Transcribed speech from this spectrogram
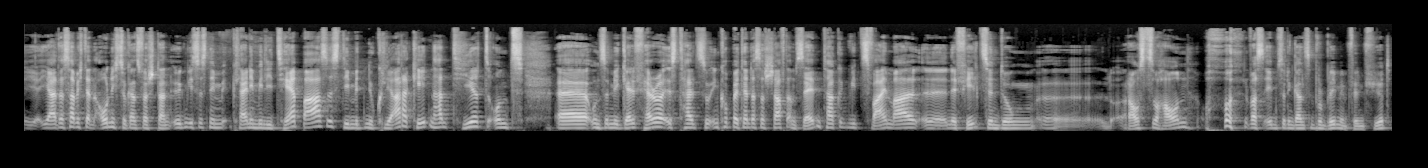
Ja, das habe ich dann auch nicht so ganz verstanden. Irgendwie ist es eine kleine Militärbasis, die mit Nuklearraketen hantiert und äh, unser Miguel Ferrer ist halt so inkompetent, dass er schafft, am selben Tag irgendwie zweimal äh, eine Fehlzündung äh, rauszuhauen, was eben zu den ganzen Problemen im Film führt.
